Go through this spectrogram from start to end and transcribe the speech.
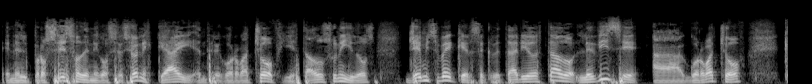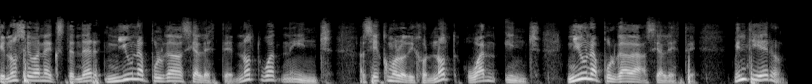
en el proceso de negociaciones que hay entre Gorbachev y Estados Unidos, James Baker, secretario de Estado, le dice a Gorbachev que no se van a extender ni una pulgada hacia el este, not one inch. Así es como lo dijo, not one inch, ni una pulgada hacia el este. Mintieron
